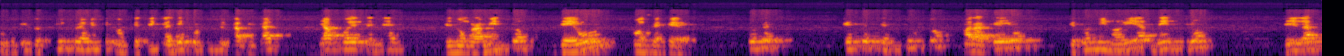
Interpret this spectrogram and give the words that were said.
25%, simplemente con que tenga el 10% del capital, ya puede tener el nombramiento de un consejero. Entonces, este es el punto para aquellos que son minorías dentro de las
